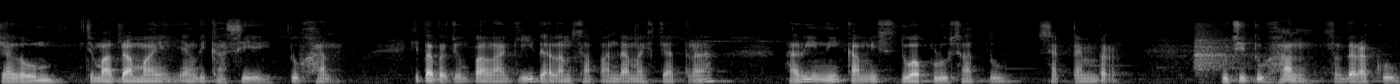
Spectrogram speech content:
Shalom, jemaat damai yang dikasih Tuhan. Kita berjumpa lagi dalam Sapaan Damai Sejahtera. Hari ini Kamis 21 September. Puji Tuhan, saudaraku,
